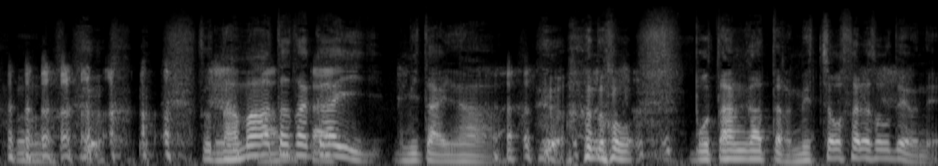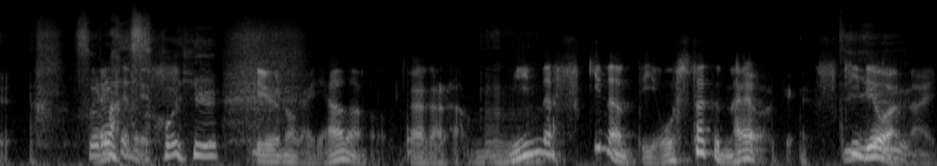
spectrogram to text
うん生温かいみたいなあのボタンがあったらめっちゃ押されそうだよね。それはそういうっていうのが嫌なの。だから、うんみんな好きなんて押したくないわけね。好きではない。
